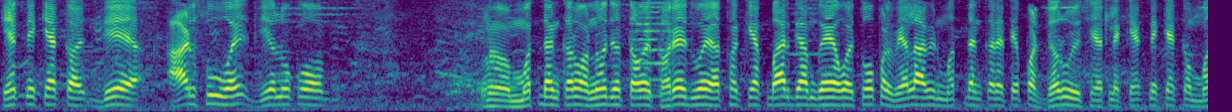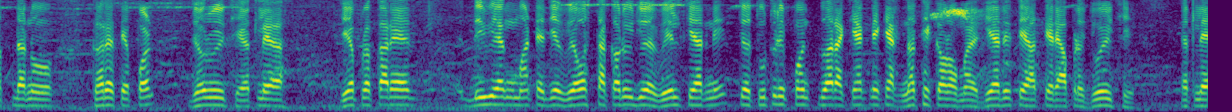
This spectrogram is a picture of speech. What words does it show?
ક્યાંક ને ક્યાંક જે આળસુ હોય, જે લોકો મતદાન કરવા ન જતા હોય, ઘરે જ હોય અથવા ક્યાંક બહાર ગામ ગયા હોય, તો પણ વહેલા આવીને મતદાન કરે તે પણ જરૂરી છે. એટલે ક્યાંક ને ક્યાંક મતદાનો કરે તે પણ જરૂરી છે. એટલે જે પ્રકારે દિવ્યાંગ માટે જે વ્યવસ્થા કરવી જોઈએ વ્હીલચેરની, તે ચૂંટણી પંચ દ્વારા ક્યાંક ને ક્યાંક નથી કરવામાં આવે. જે રીતે અત્યારે આપણે જોઈ છીએ. એટલે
